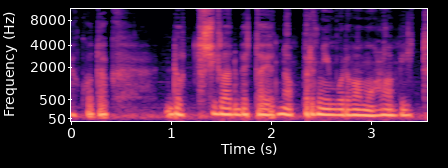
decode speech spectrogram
jako tak do tří let by ta jedna první budova mohla být.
